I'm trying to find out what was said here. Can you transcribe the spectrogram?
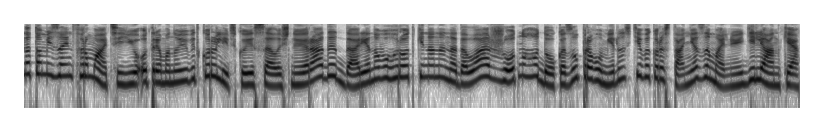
Натомість, за інформацією, отриманою від Королівської селищної ради, Дар'я Новогородкіна не надала жодного доказу правомірності використання земельної ділянки,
